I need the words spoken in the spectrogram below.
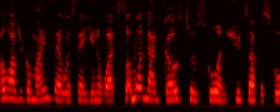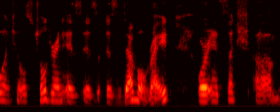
a logical mindset would say, you know what, someone that goes to a school and shoots up a school and kills children is is is the devil, right? Or is such um,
